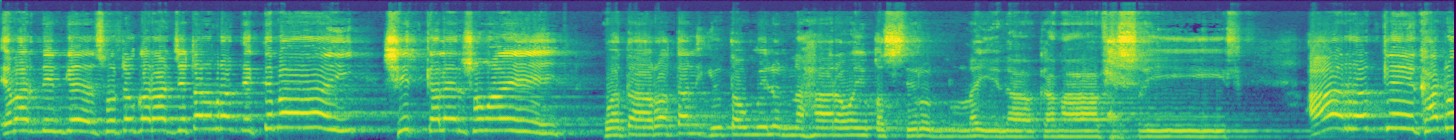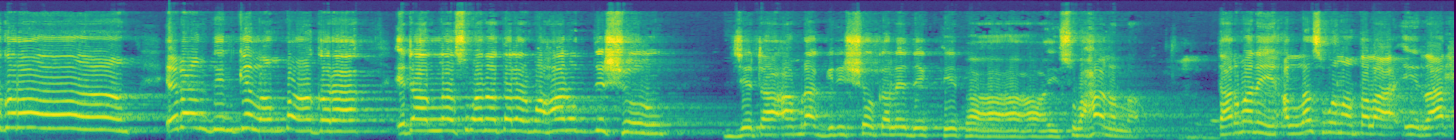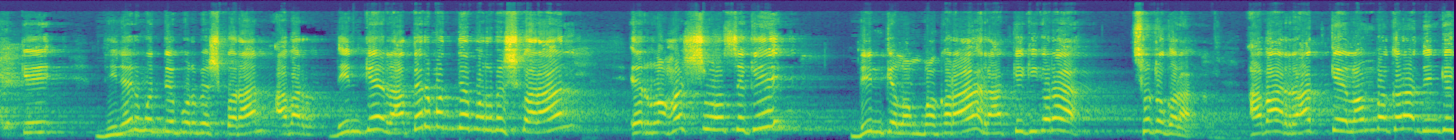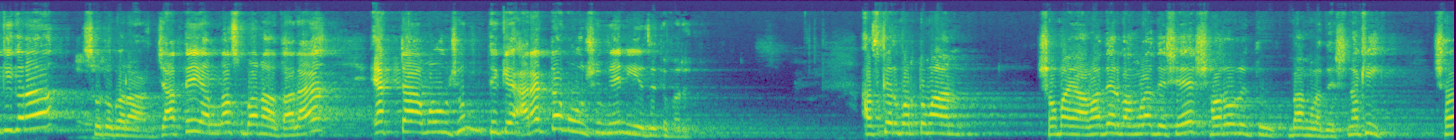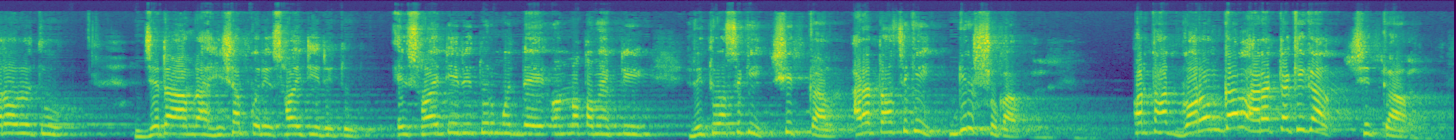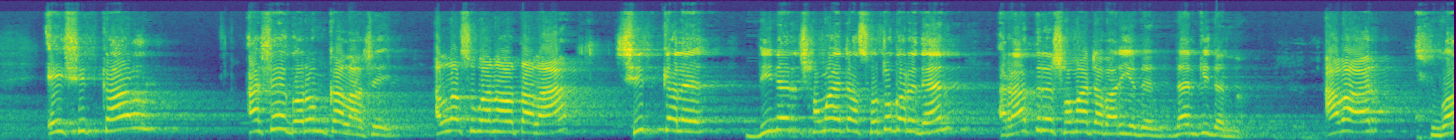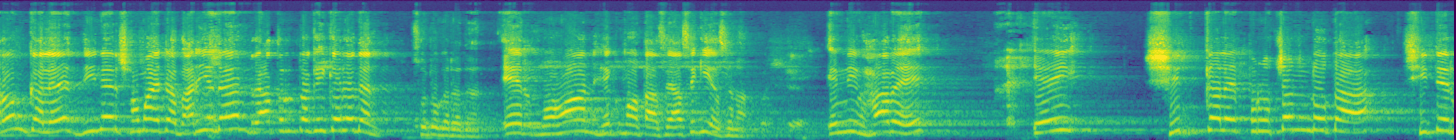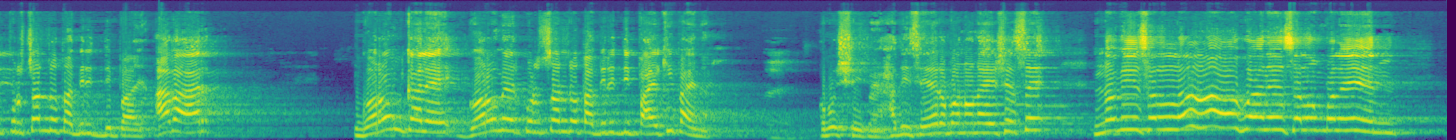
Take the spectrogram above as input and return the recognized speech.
এবার দিনকে ছোট করার যেটা আমরা দেখতে পাই, শীতকালের সময় আর রাতকে খাটো এবং দিনকে লম্বা করা, এটা আল্লাহ সুবহানাহু মহান উদ্দেশ্য, যেটা আমরা গ্রীষ্মকালে দেখতে পাই। সুবহানাল্লাহ। তার মানে আল্লাহ তাআলা এই রাতকে দিনের মধ্যে প্রবেশ করান, আবার দিনকে রাতের মধ্যে প্রবেশ করান। এর রহস্য হচ্ছে কি? দিনকে লম্বা করা, রাতকে কি করা? ছোট করা। আবার রাতকে লম্বা করা, দিনকে কি করা? ছোট করা। যাতে আল্লাহ সুবাহ তালা একটা মৌসুম থেকে আর একটা মৌসুমে নিয়ে যেতে পারে। আজকের বর্তমান সময় আমাদের বাংলাদেশে ষড় ঋতু বাংলাদেশ নাকি? ষড় ঋতু যেটা আমরা হিসাব করি ছয়টি ঋতু। এই ছয়টি ঋতুর মধ্যে অন্যতম একটি ঋতু আছে কি? শীতকাল। আর একটা হচ্ছে কি? গ্রীষ্মকাল। অর্থাৎ গরমকাল আর একটা কি কাল? শীতকাল। এই শীতকাল আসে, গরমকাল আসে। আল্লাহ সুবাহ শীতকালে দিনের সময়টা ছোট করে দেন, রাত্রের সময়টা বাড়িয়ে দেন। দেন কি দেন না? আবার গরমকালে দিনের সময়টা বাড়িয়ে দেন, রাত্রটা কি করে দেন? ছোট করে দেন। এর মহান হেকমত আছে আছে কি আছে না? এমনি ভাবে এই শীতকালে প্রচন্ডতা শীতের প্রচন্ডতা বৃদ্ধি পায়। আবার গরমকালে গরমের প্রচন্ডতা বৃদ্ধি পায় কি পায় না? অবশ্যই পায়। হাদিসের বর্ণনা এসেছে, নবী সাল্লাম বলেন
